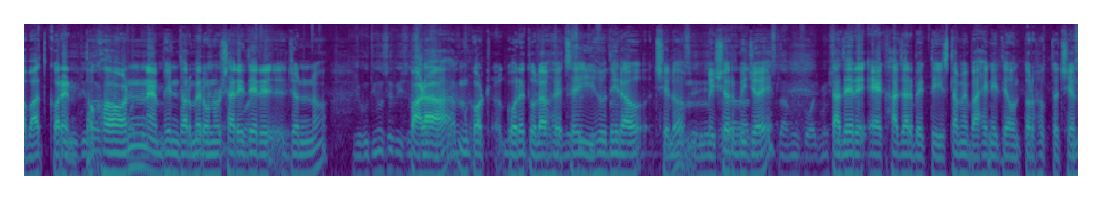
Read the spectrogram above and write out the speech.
আবাদ করেন তখন ভিন ধর্মের অনুসারীদের জন্য পাড়া গড়ে তোলা হয়েছে। ইহুদিরাও ছিল মিশর বিজয়ে। তাদের এক হাজার ব্যক্তি ইসলামী বাহিনীতে অন্তর্ভুক্ত ছিল।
